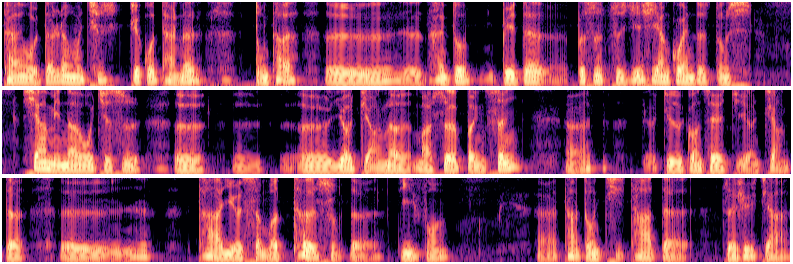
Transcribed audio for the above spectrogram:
谈我的论文，其实结果谈了懂他呃很多别的不是直接相关的东西。下面呢，我就是呃。呃呃，要讲了马塞尔本身，呃，就是刚才讲讲的，呃，他有什么特殊的地方？呃，他同其他的哲学家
